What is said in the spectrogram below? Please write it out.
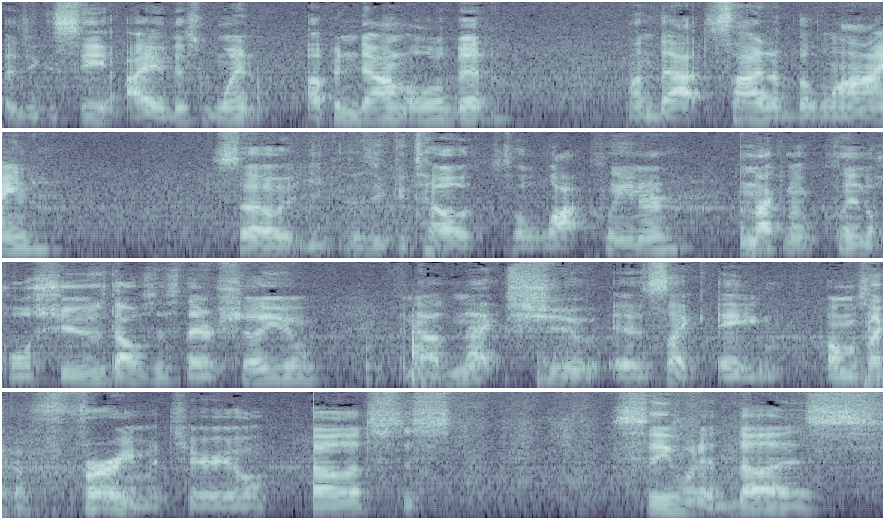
as you can see, I just went up and down a little bit on that side of the line. So, you, as you can tell, it's a lot cleaner. I'm not to clean the whole shoes. That was just there to show you. And now the next shoe is like a, almost like a furry material. So let's just see what it does.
